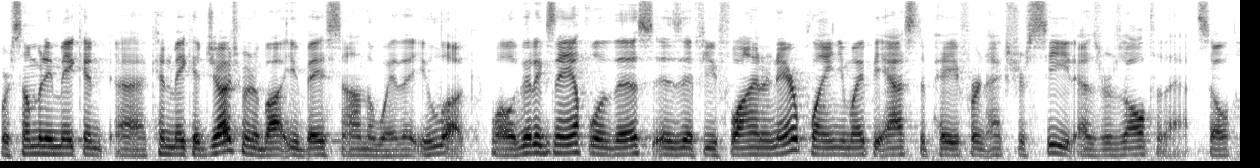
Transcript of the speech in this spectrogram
where somebody make an, uh, can make a judgment about you based on the way that you look. Well, a good example of this is if you fly on an airplane, you might be asked to pay for an extra seat as a result of that. So,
